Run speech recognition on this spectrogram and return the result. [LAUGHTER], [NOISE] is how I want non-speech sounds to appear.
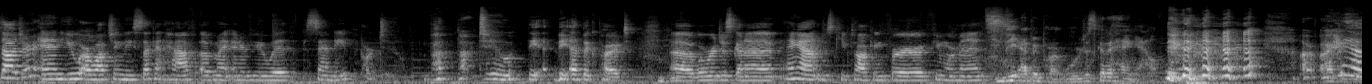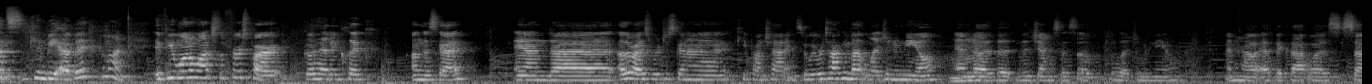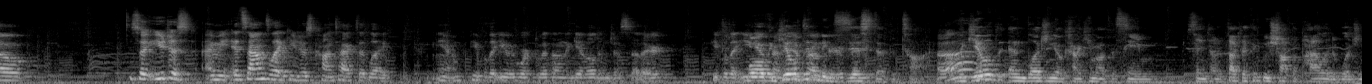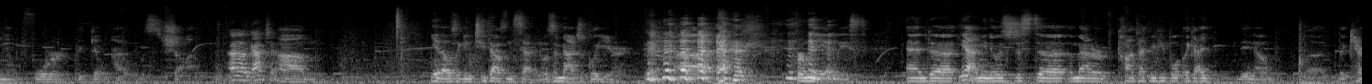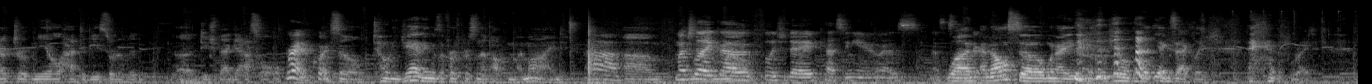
Dodger, and you are watching the second half of my interview with Sandeep. Part two. Part, part two, the the epic part, [LAUGHS] uh, where we're just gonna hang out and just keep talking for a few more minutes. The epic part. Where we're just gonna hang out. [LAUGHS] Our, our hangouts can be epic. Come on. If you want to watch the first part, go ahead and click on this guy. And uh, otherwise, we're just gonna keep on chatting. So we were talking about Legend of Neil and uh, the the genesis of the Legend of Neil and how epic that was. So, so you just, I mean, it sounds like you just contacted like, you know, people that you had worked with on the guild and just other people that you well, the guild didn't group. exist at the time. Ah. The guild and Neil kind of came out at the same same time. In fact, I think we shot the pilot of Neil before the guild pilot was shot. Oh, gotcha. Um, yeah, that was like in 2007. It was a magical year, [LAUGHS] uh, [LAUGHS] for me at least. And uh, yeah, I mean, it was just a, a matter of contacting people. Like I, you know, uh, the character of Neil had to be sort of a, a douchebag asshole. right, of And course. so Tony Janning was the first person that popped in my mind. Ah, Um, much like uh, Felicia Day casting you as as well, and, and also when I came up with it, yeah, exactly, [LAUGHS] right.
